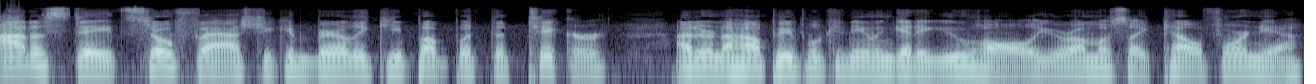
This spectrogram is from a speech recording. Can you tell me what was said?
out of state so fast you can barely keep up with the ticker. I don't know how people can even get a U-Haul. You're almost like California.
